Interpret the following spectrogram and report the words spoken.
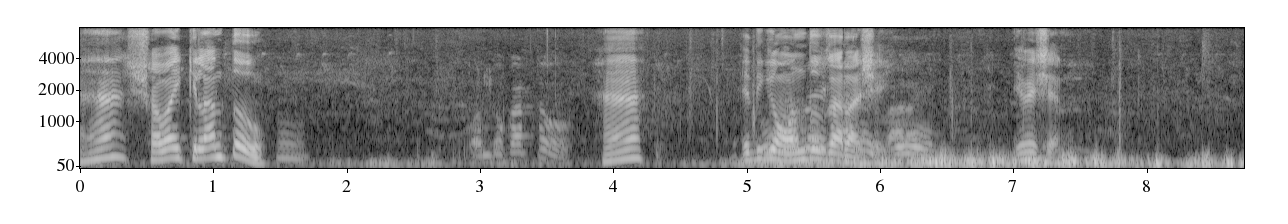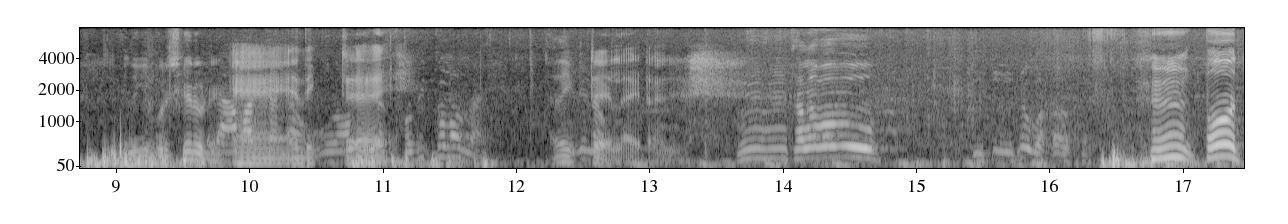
হ্যাঁ সবাই ক্লান্ত। হ্যাঁ এদিকে অন্ধকার আসে। পরিষ্কার ওঠে। হ্যাঁ এদিকটায় এদিকটায় লাইট আছে বাবু হুম পোচ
